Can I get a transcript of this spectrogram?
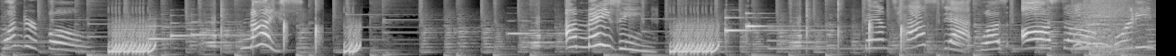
Wonderful! Nice! Amazing! Fantastic! That was awesome! 40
